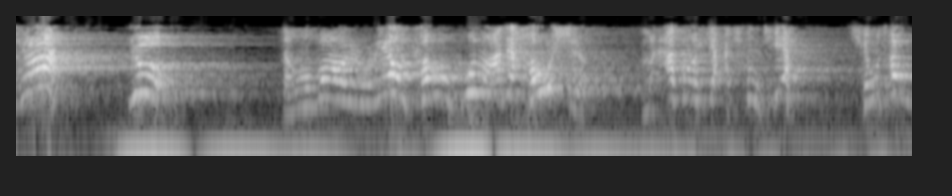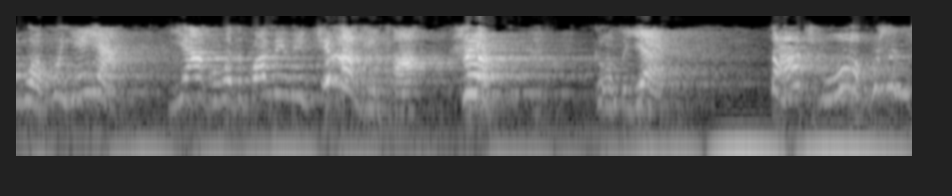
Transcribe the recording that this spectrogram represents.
小二，哟！等王璐了却我姑妈的后事，马上下请帖，请他过府饮宴，然后我就把妹妹嫁给他。是，公子爷，当初不是你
